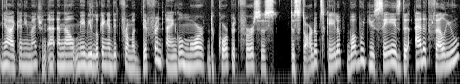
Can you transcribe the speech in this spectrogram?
Yeah, I can imagine. And now maybe looking at it from a different angle, more the corporate versus the startup scale up, what would you say is the added value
